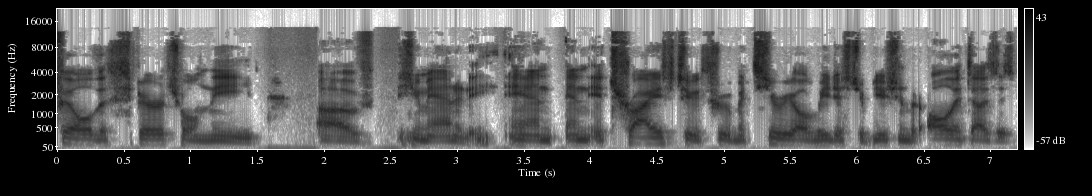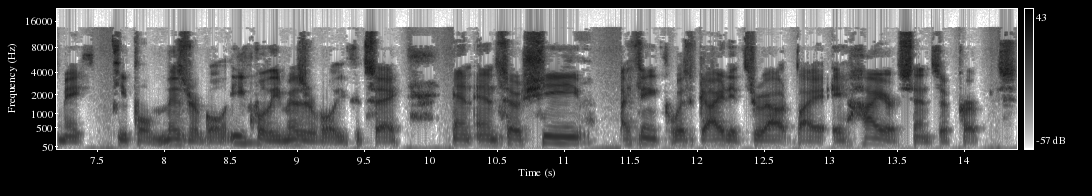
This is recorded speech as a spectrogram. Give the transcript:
fill the spiritual need of humanity, and and it tries to through material redistribution, but all it does is make people miserable, equally miserable, you could say, and and so she, I think, was guided throughout by a higher sense of purpose.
